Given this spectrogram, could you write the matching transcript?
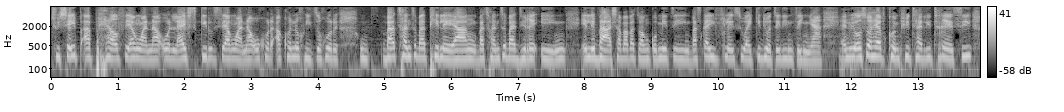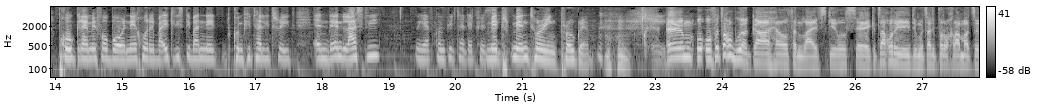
to shape up health ya ngwana o life skills ya ngwana o gore a kgone go itse gore ba tshwantse ba phele yang ba tshwantse ba dire eng e le bašwa ba ba tswang ko metseng ba ska influenceiwa ke dio tse di ntseng ya and we also have computer literacy program for bone gore ba at least ba nne computer literate. And then lastly we have computer literacy. Met mentoring program. Um o fetsa go bua ka health and life skills. Eh ke tsa gore dingwe tsa diprograma tse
